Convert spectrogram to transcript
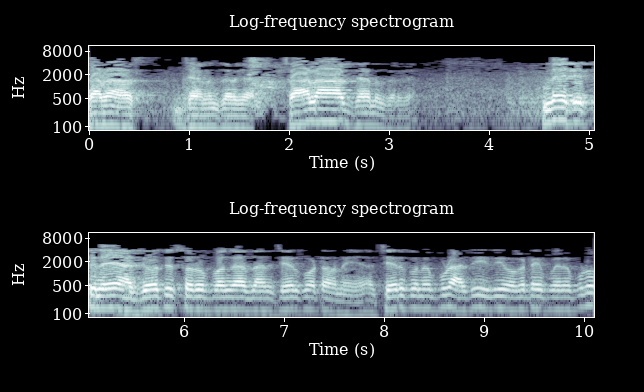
చాలా ధ్యానం జరగాలి చాలా ధ్యానం జరగాలి ఇందాక చెప్పిన ఆ జ్యోతి స్వరూపంగా దాన్ని చేరుకోవటం అని అది చేరుకున్నప్పుడు అది ఇది ఒకటైపోయినప్పుడు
